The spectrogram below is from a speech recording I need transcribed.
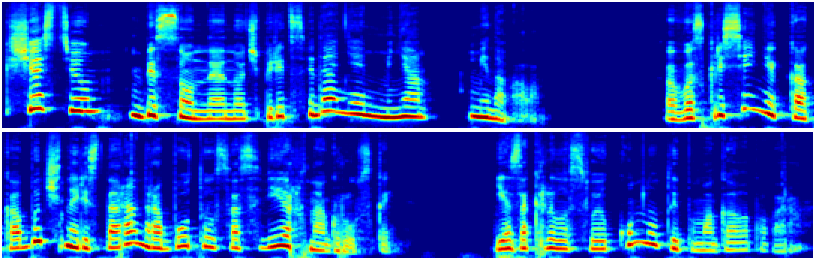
К счастью, бессонная ночь перед свиданием меня миновала. В воскресенье, как обычно, ресторан работал со сверхнагрузкой. Я закрыла свою комнату и помогала поварам.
